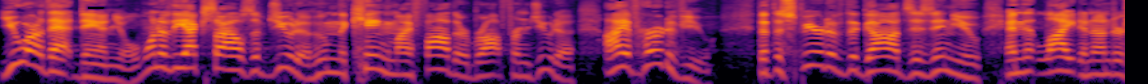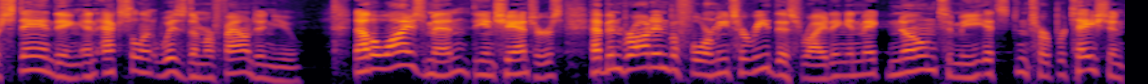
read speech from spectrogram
You are that Daniel, one of the exiles of Judah, whom the king my father brought from Judah. I have heard of you, that the spirit of the gods is in you, and that light and understanding and excellent wisdom are found in you. Now, the wise men, the enchanters, have been brought in before me to read this writing and make known to me its interpretation,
